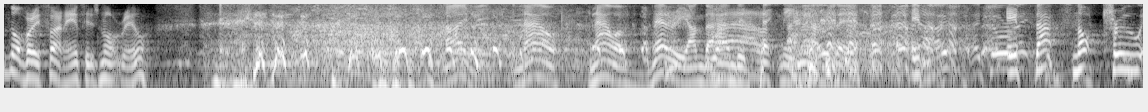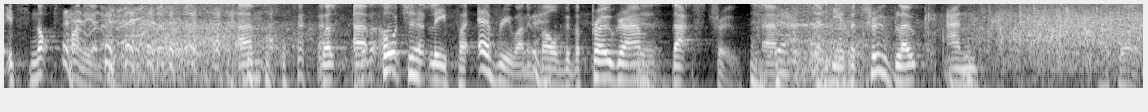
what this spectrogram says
Not very funny if it's not real. Blimey. Now, now a very underhanded Wow. technique comes in. If, It's all right. if that's not true, it's not funny enough. um, well, uh, fortunately for everyone involved with the programme, that's true. Um, and he's a true bloke, and That's right.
